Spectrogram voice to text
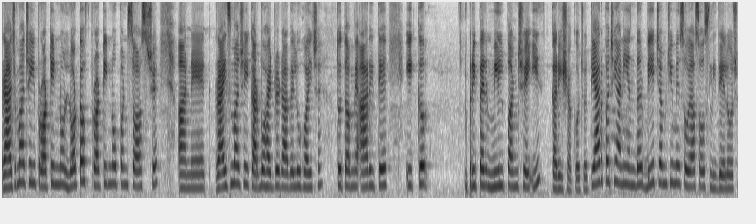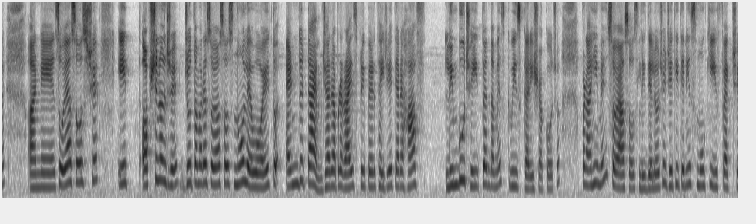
રાજમા છે એ પ્રોટીનનો લોટ ઓફ પ્રોટીનનો પણ સોર્સ છે અને રાઈસમાં છે એ કાર્બોહાઈડ્રેટ આવેલું હોય છે, તો તમે આ રીતે એક પ્રિપેર મીલ પણ છે એ કરી શકો છો. ત્યાર પછી આની અંદર બે ચમચી મેં સોયા સોસ લીધેલો છે અને સોયા સોસ છે એ ઓપ્શનલ છે. જો તમારે સોયા સોસ ન લેવો હોય તો એન્ડ ધ ટાઈમ જ્યારે આપણે રાઈસ પ્રિપેર થઈ જાય ત્યારે હાફ લીંબુ છે એ પણ તમે સ્ક્વીઝ કરી શકો છો. પણ અહીં મેં સોયા સોસ લીધેલો છે, જેથી તેની સ્મોકી ઇફેક્ટ છે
